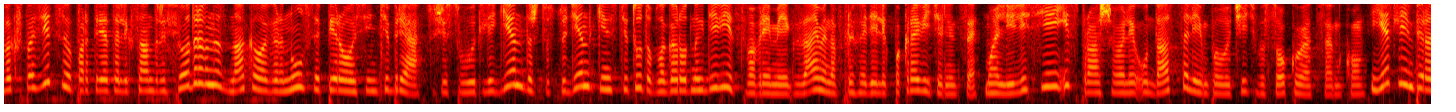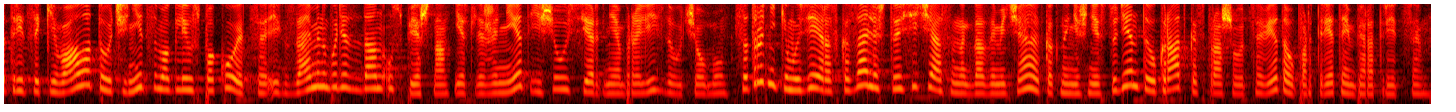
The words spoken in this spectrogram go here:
В экспозицию портрет Александры Федоровны знаково вернулся 1 сентября. Существует легенда, что студентки Института благородных девиц во время экзаменов приходили к покровительнице, молились ей и спрашивали, удастся ли им получить высокую оценку. Если императрица кивала, то ученицы могли успокоиться, экзамен будет сдан успешно. Если же нет, еще усерднее брались за учебу. Сотрудники музея рассказали, что и сейчас иногда замечают, как нынешние студенты украдкой спрашивают совета у портрета императрицы.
